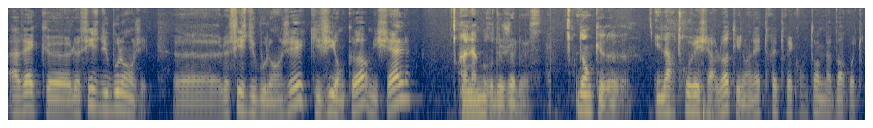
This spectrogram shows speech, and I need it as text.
avec euh, le fils du boulanger. Euh, le fils du boulanger, qui vit encore, Michel, un amour de jeunesse. Donc, euh, il a retrouvé Charlotte, il en est très très content de l'avoir retrouvée.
